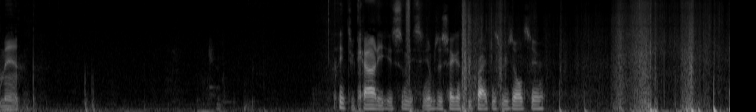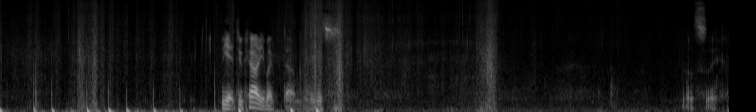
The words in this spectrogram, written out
Man. I think Ducati is. Let me see. I'm just checking some practice results here. Yeah, Ducati might be dominating. It's let's see.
